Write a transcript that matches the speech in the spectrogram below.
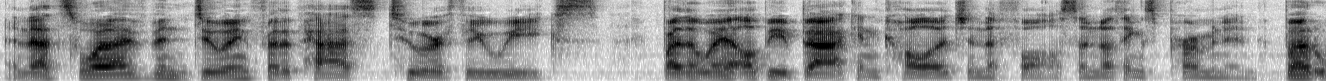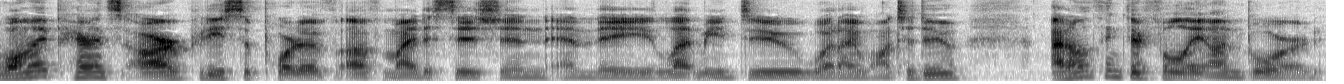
And that's what I've been doing for the past two or three weeks. By the way, I'll be back in college in the fall, so nothing's permanent. But while my parents are pretty supportive of my decision and they let me do what I want to do, I don't think they're fully on board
